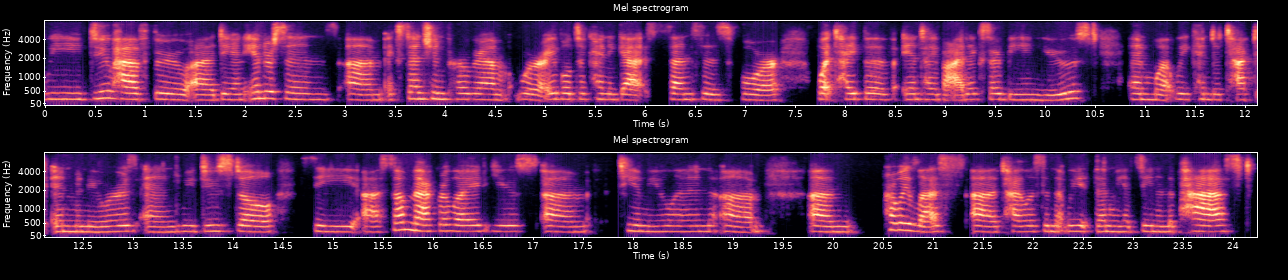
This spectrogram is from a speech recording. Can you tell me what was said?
we do have through uh, Dan Anderson's um, extension program, we're able to kind of get senses for what type of antibiotics are being used and what we can detect in manures. And we do still see uh, some macrolide use, um, tiamulin, um, um, probably less uh, tylosin that we than we had seen in the past.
